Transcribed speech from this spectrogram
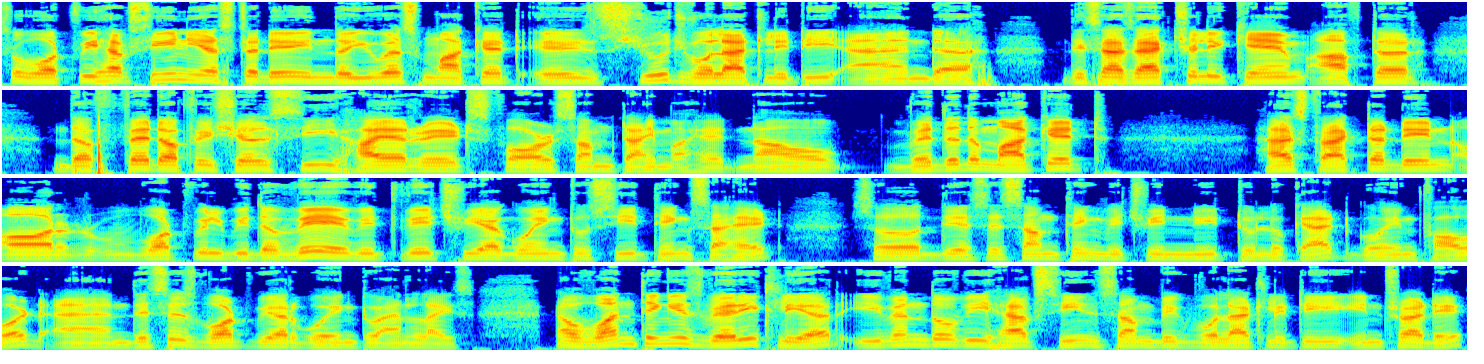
So what we have seen yesterday in the US market is huge volatility and uh, this has actually came after the Fed officials see higher rates for some time ahead. Now whether the market has factored in or what will be the way with which we are going to see things ahead. So this is something which we need to look at going forward and this is what we are going to analyze. Now one thing is very clear. Even though we have seen some big volatility intraday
